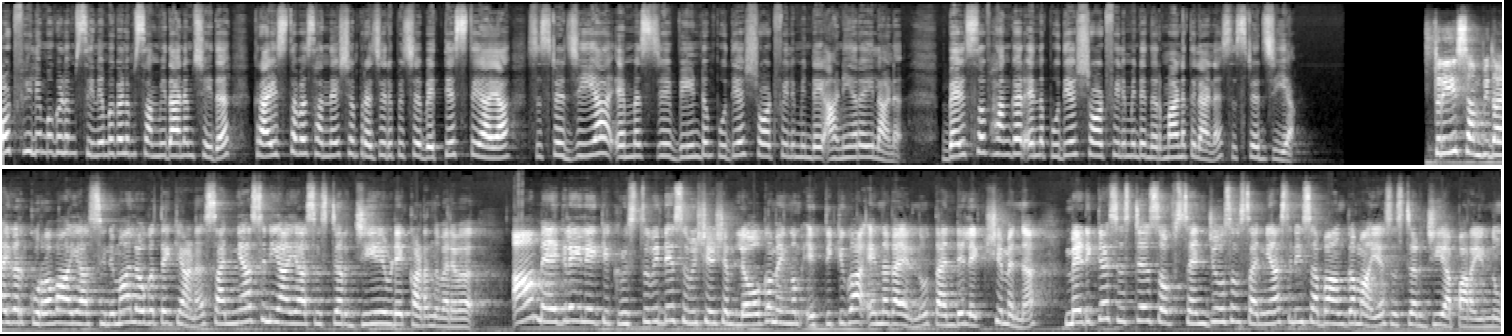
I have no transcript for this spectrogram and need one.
Short ഫിലിമുകളും സിനിമകളും സംവിധാനം ചെയ്ത് ക്രൈസ്തവ സന്ദേശം പ്രചരിപ്പിച്ച് വ്യത്യസ്തയായ sister Jiya M S J വീണ്ടും പുതിയ ഷോർട്ട് ഫിലിമിന്റെ അണിയറയിലാണ്. ബെൽസ് ഓഫ് ഹങ്കർ എന്ന പുതിയ ഷോർട്ട് ഫിലിമിന്റെ നിർമ്മാണത്തിലാണ് സിസ്റ്റർ ജിയ. സ്ത്രീ സംവിധായകർ കുറവായ സിനിമാ ലോകത്തേക്കാണ് സന്യാസിനിയായ സിസ്റ്റർ ജിയയുടെ കടന്നുവരവ്. ആ മേഖലയിലേക്ക് ക്രിസ്തുവിന്റെ സുവിശേഷം ലോകമെങ്ങും എത്തിക്കുക എന്നതായിരുന്നു തന്റെ ലക്ഷ്യമെന്ന് medical sisters of saint Joseph സന്യാസിനി സഭ അംഗമായ സിസ്റ്റർ ജിയ പറയുന്നു.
